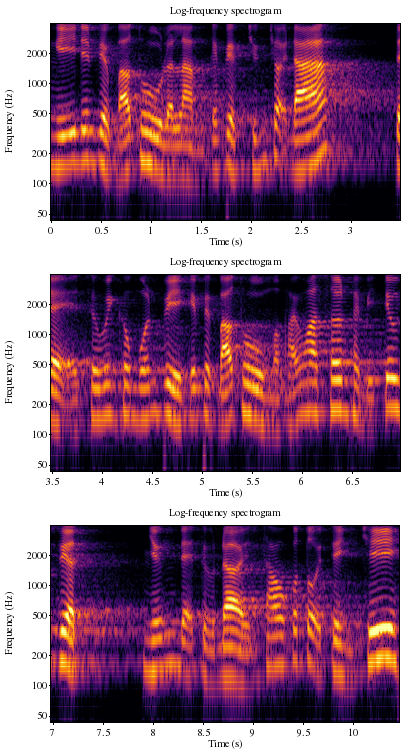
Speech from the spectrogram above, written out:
nghĩ đến việc báo thù là làm cái việc trứng trọi đá. Tệ sư huynh không muốn vì cái việc báo thù mà phái hoa sơn phải bị tiêu diệt. Những đệ tử đời sau có tội tình chi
